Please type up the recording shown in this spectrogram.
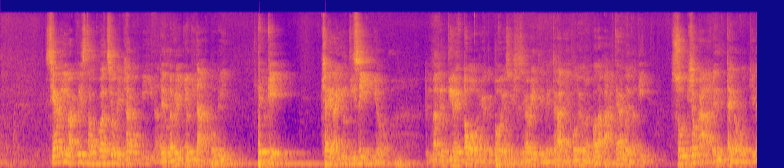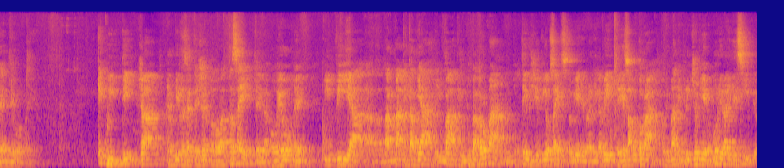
Si arriva a questa occupazione giacobina del regno di Napoli perché c'era il disegno prima del direttorio che poi successivamente diventerà Napoleone Bonaparte era quello di soggiocare l'intero continente europeo. E quindi già nel 1797 Napoleone invia l'armata italiana, invade il Ducato Romano, il pontefice Pio VI viene praticamente esautorato, rimane prigioniero, morirà in esilio,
